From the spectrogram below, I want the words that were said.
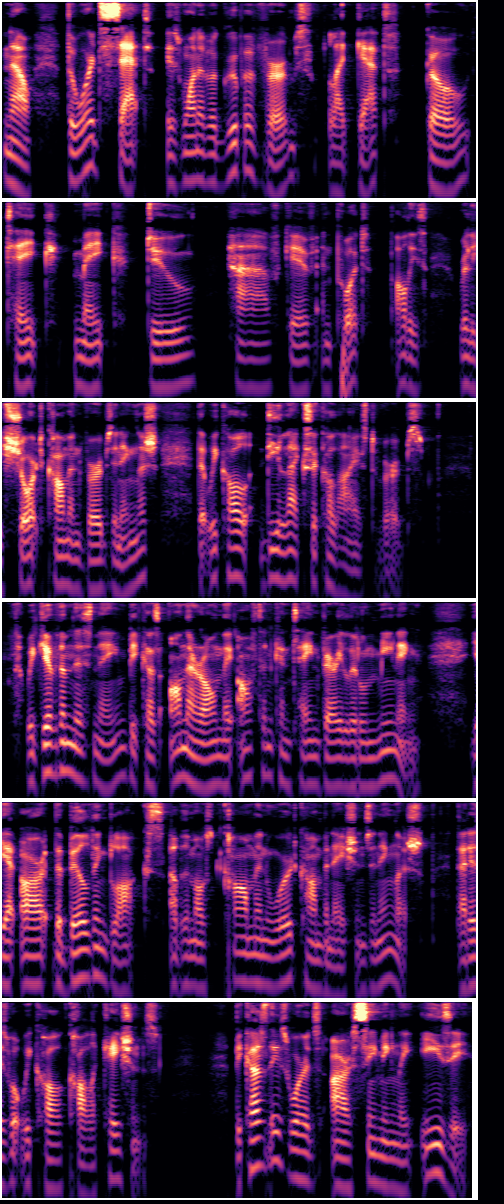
Now, the word set is one of a group of verbs like get, go, take, make, do, have, give, and put, all these really short common verbs in English that we call delexicalized verbs. We give them this name because on their own they often contain very little meaning, yet are the building blocks of the most common word combinations in English. That is what we call collocations. Because these words are seemingly easy,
